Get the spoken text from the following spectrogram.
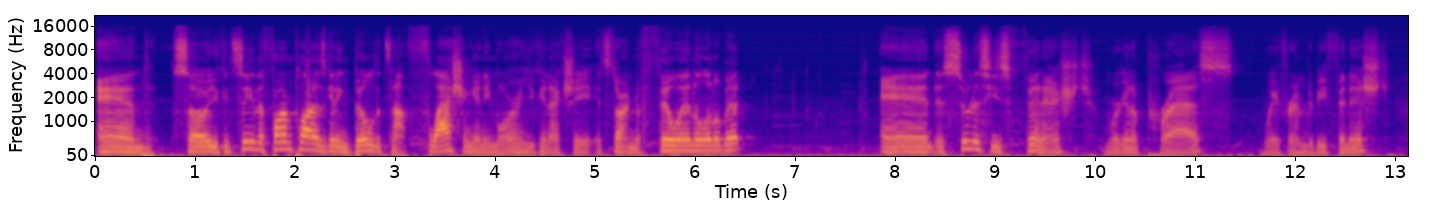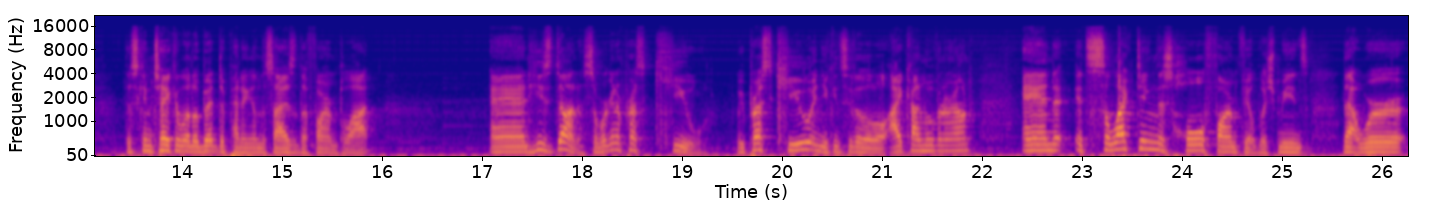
And so you can see the farm plot is getting built. It's not flashing anymore. You can actually, it's starting to fill in a little bit. And as soon as he's finished, we're going to press, wait for him to be finished. This can take a little bit depending on the size of the farm plot. And he's done. So we're going to press Q. We press Q and you can see the little icon moving around. And it's selecting this whole farm field, which means that we're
